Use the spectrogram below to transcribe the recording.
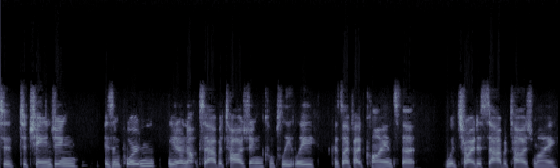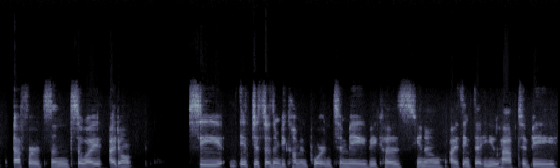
to to changing is important you know not sabotaging completely because i've had clients that would try to sabotage my efforts and so i i don't see it just doesn't become important to me because you know i think that you have to be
